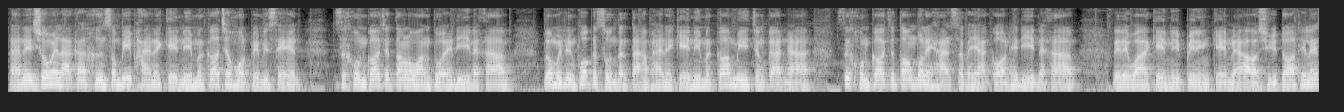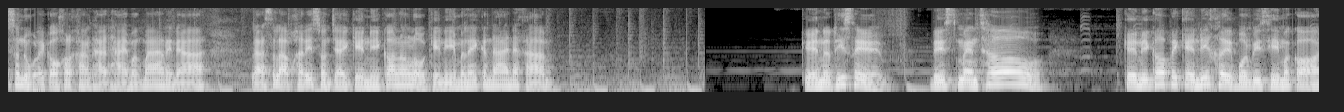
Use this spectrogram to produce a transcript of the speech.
และในช่วงเวลากลางคืนซอมบี้ภายในเกมนี้มันก็จะโหดเป็นพิเศษ ซึ่งคุณก็จะต้องระวังตัวให้ดีนะครับรวมไปถึงพวกกระสุนต่างๆ ภายในเกมนี้มันก็มีจำกัดนะ ซึ่งคุณก็จะต้องบริหารทรัพยากรให้ดีนะครับเรียกได้ว่าเกมนี้เป็นหนึ่งเกมแนวเอาชีวิตรอดที่เล่นสนุกและก็ค่อนข้างท้าทายมากๆเลยนะ และสำหรับใครที่สนใจเกมนี้ก็ลองโหลดเกมนี้มาเล่นกันได้นะครับ เกมอันดับที่10 Dismantle เกมนี้ก็เป็นเกมที่เคยบน PC มาก่อน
